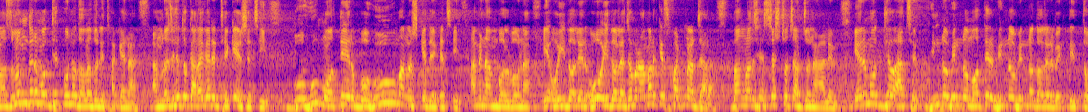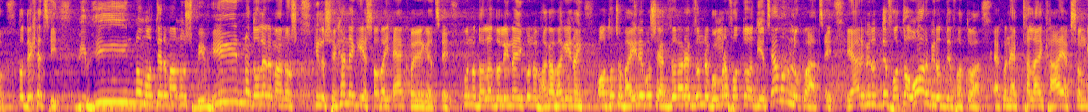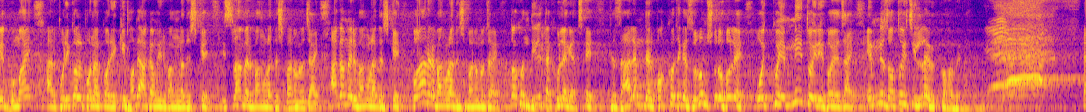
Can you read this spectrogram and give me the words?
মাজলুমদের মধ্যে কোনো দলাদলি থাকে না। আমরা যেহেতু কারাগারে থেকে এসেছি, বহু মতের বহু মানুষকে দেখেছি। আমি নাম বলব না, এ ওই দলের ওই দলের, যেমন আমার কেস পার্টনার যারা, বাংলাদেশের শ্রেষ্ঠ চারজন আলেম, এর মধ্যেও আছে ভিন্ন ভিন্ন মতের, ভিন্ন ভিন্ন দলের ব্যক্তিত্ব। তো দেখেছি, বিভিন্ন মতের মানুষ, বিভিন্ন দলের মানুষ, কিন্তু সেখানে গিয়ে সবাই এক হয়ে গেছে। কোনো দলাদলি নাই, কোনো ভাগাভাগি নাই, অথচ বাইরে বসে একজন আর একজনের গোমরা ফতোয়া দিয়েছে, এমন লোক আছে। এর বিরুদ্ধে ফতোয়া, ওর বিরুদ্ধে ফতোয়া। এখন এক থালায় খায়, একসঙ্গে ঘুমায় আর পরিকল্পনা করে কীভাবে আগামীর বাংলাদেশকে, ইসলামের বাংলাদেশ বানানো যায়, আগামীর বাংলাদেশকে, কোরআনের বাংলাদেশ বানানো যায়। তখন দিলটা খুলে গেছে যে জালেমদের পক্ষ থেকে জুলুম শুরু হলে ঐক্য এমনিই তৈরি হয়ে যায়, এমনি যতই চিল্লায় ঐক্য হবে না।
